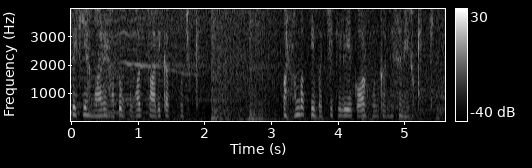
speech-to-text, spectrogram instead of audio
देखिए हमारे यहाँ तो बहुत सारे कत्ल हो चुके हैं। और हम अपनी बच्ची के लिए एक और खून करने से नहीं रुकेंगे।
